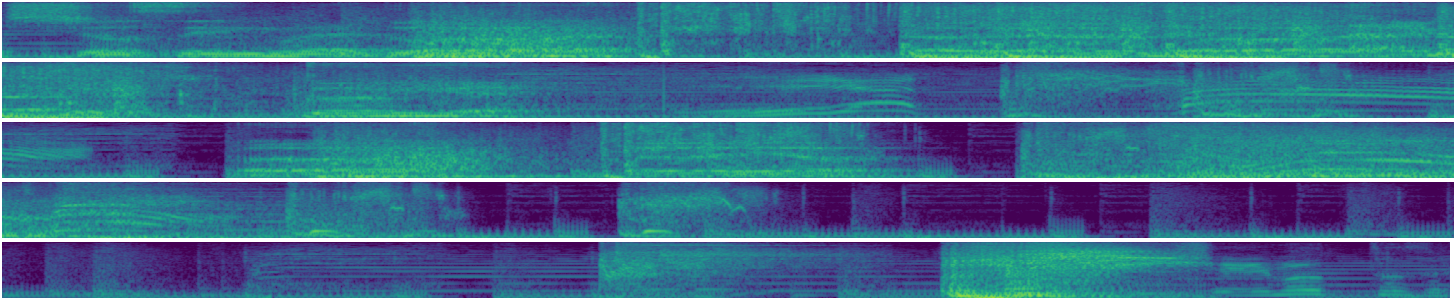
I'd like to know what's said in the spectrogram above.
ハ詮はどうまったぜ。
